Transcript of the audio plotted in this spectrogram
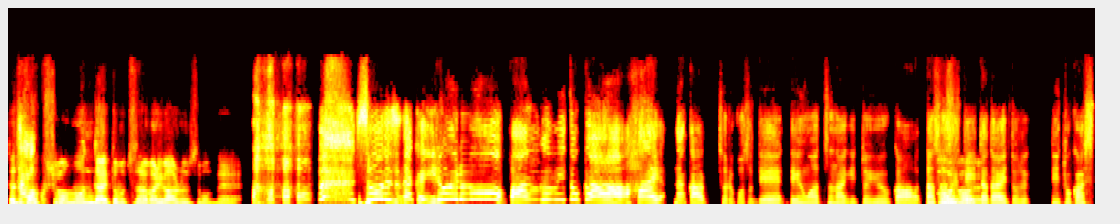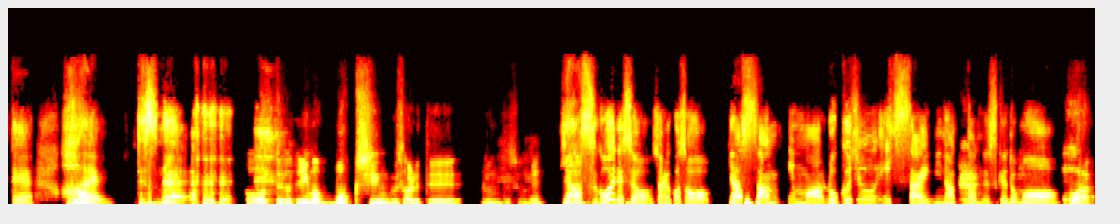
だってはい爆笑問題ともつながりがあるんですもんね。そうです。なんかいろいろ番組とか、はい、なんかそれこそで電話つなぎというか、出させはいはいていただいたりとかして、うんはい、ですね。だって、だって今、ボクシングされてるんですよね。いや、すごいですよ。それこそ、やすさん、今61歳になったんですけども、は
